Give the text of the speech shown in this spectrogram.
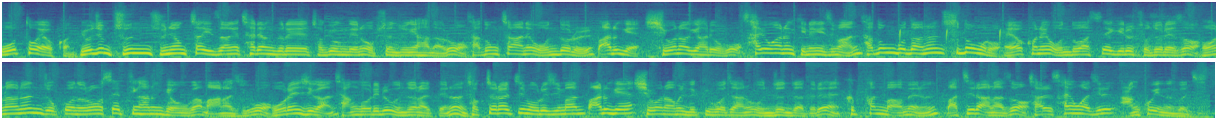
auto 에어컨. 요즘 준중형차 이상의 차량들에 적용되는 옵션 중에 하나로 자동차 안의 온도를 빠르게 시원하게 하려고 사용하는 기능이지만 자동보다는 수동으로 에어컨의 온도와 세기를 조절해서 원하는 조건으로 세팅하는 경우가 많아지고 오랜 시간 장거리를 운전할 때는 적절할지 모르지만 빠르게 시원함을 느끼고자 하는 운전자들의 급한 마음에는 맞질 않아서 잘 사용하지 않고 있는 거지.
